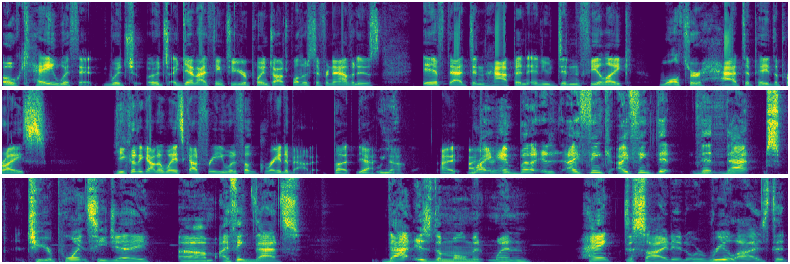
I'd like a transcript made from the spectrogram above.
okay with it which which again i think to your point josh while there's different avenues if that didn't happen and you didn't feel like walter had to pay the price he could have gotten away scot-free. You would have felt great about it. But yeah no. i, I right agree. and but i think i think that that that to your point cj um i think that's that is the moment when hank decided or realized that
